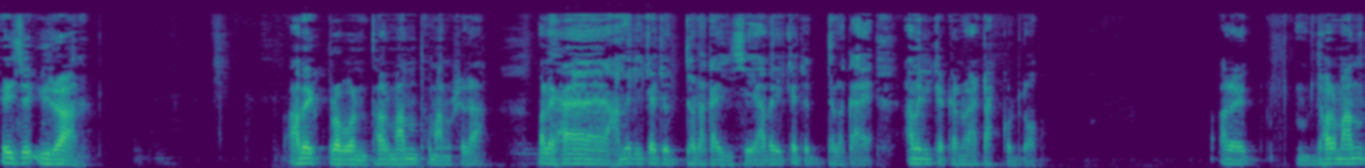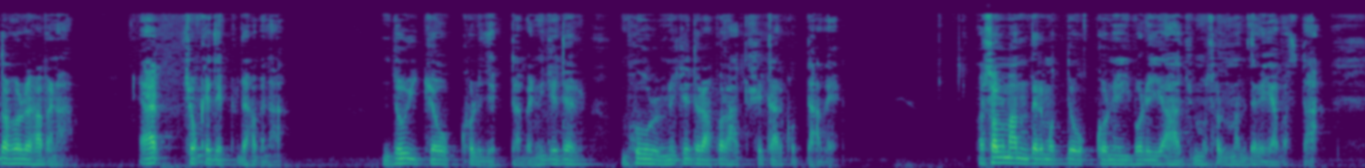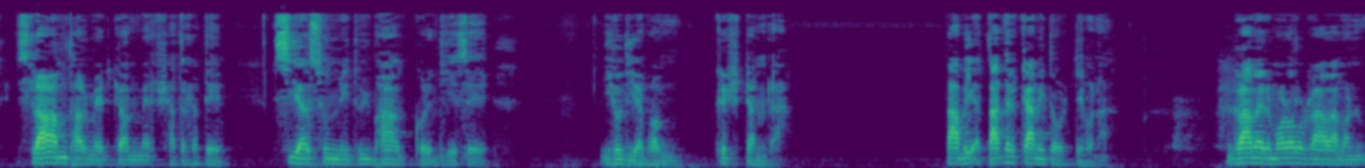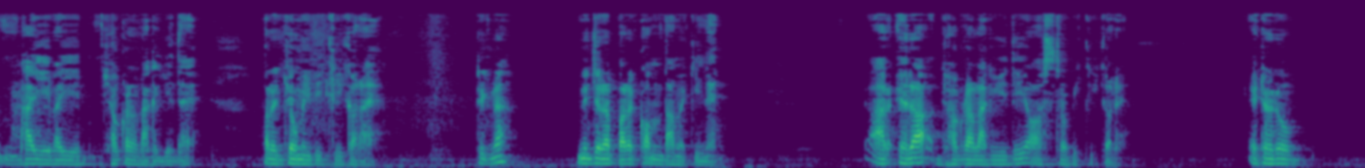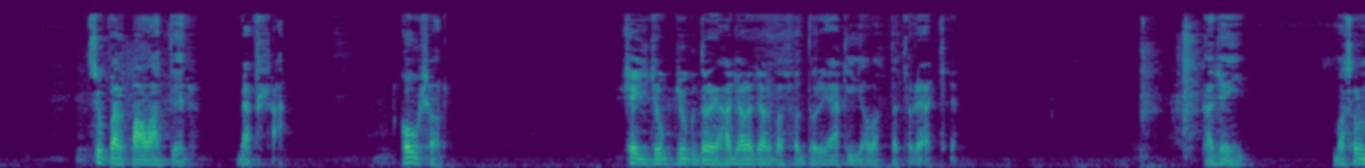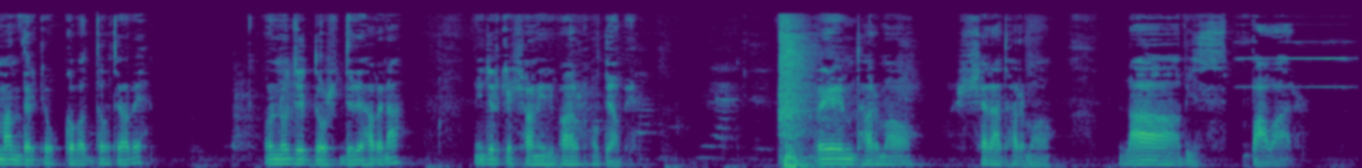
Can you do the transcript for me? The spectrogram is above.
এই যে ইরান আবেগপ্রবণ ধর্মান্ধ মানুষেরা বলে হ্যাঁ আমেরিকা যুদ্ধ লাগাইছে, আমেরিকা যুদ্ধ লাগায়, আমেরিকা কেন অ্যাটাক করল? আরে, ধর্মান্ধ হলে হবে না, এক চোখে দেখতে হবে না, দুই চোখ খুলে দেখতে হবে, নিজেদের ভুল, নিজেদের অপরাধ স্বীকার করতে হবে। মুসলমানদের মধ্যে ঐক্য নেই বলেই আজ মুসলমানদের এই অবস্থা। ইসলাম ধর্মের জন্মের সাথে সাথে সিয়া সুন্নি দুই ভাগ করে দিয়েছে ইহুদি এবং খ্রিস্টানরা। আমি- তাদেরকে আমি দোষ দেব না। গ্রামের মরলরাও এমন ভাইয়ে ভাইয়ে ঝগড়া লাগিয়ে দেয়, পরে জমি বিক্রি করায়। ঠিক না? নিজেরা পরে কম দামে কিনে। আর এরা ঝগড়া লাগিয়ে দিয়ে অস্ত্র বিক্রি করে। এটা হলো সুপার পাওয়ারদের ব্যবসা, কৌশল। সেই যুগ যুগ ধরে, হাজার হাজার বছর ধরে একই অবস্থা চলে আসছে। কাজেই মুসলমানদেরকে ঐক্যবদ্ধ হতে হবে। অন্যদের দোষ দিলে হবে না, নিজেরকে স্বনির্ভর হতে হবে। প্রেম ধর্ম, সেরা ধর্ম, লাভ ইজ পাওয়ার।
